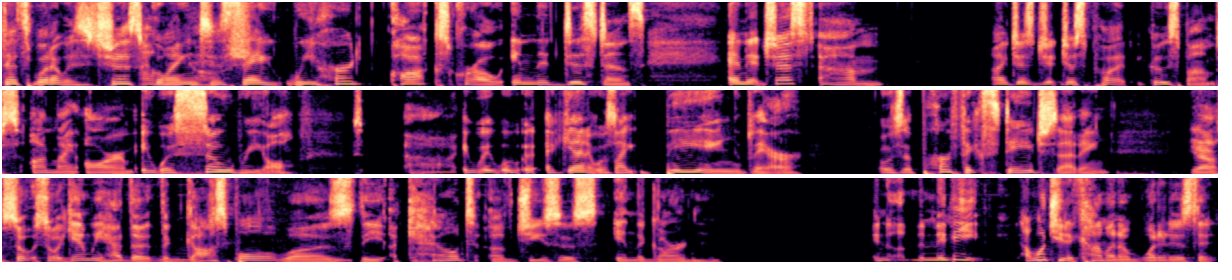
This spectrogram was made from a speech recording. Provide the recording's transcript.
that's what I was just Oh going to say. We heard cocks crow in the distance, and it just, um, I just j- just put goosebumps on my arm. It was so real. Uh, it, it- it- again, it was like being there. It was a perfect stage setting. Yeah. So so again, we had the the gospel was the account of Jesus in the garden, and uh, maybe I want you to comment on what it is that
